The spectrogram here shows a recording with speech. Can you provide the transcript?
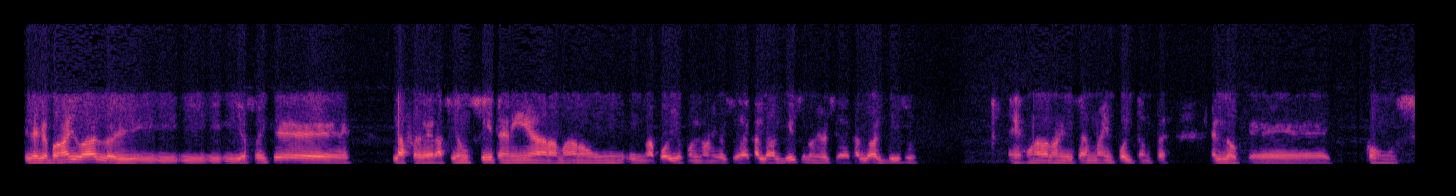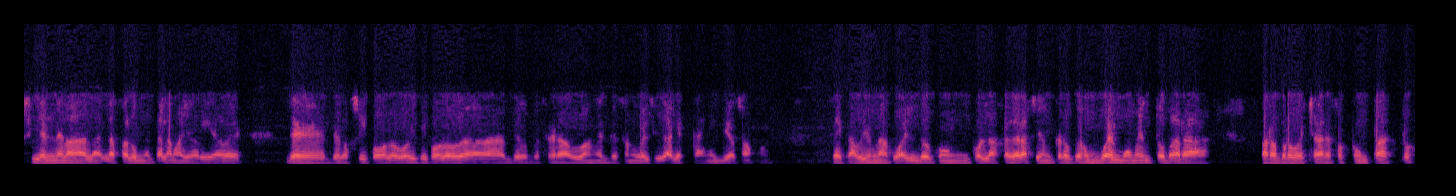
y de que puedan ayudarlo y, y, y, yo sé que la federación sí tenía a la mano un, un apoyo con la Universidad de Carlos Albizu. La Universidad de Carlos Albizu es una de las universidades más importantes en lo que concierne la, la, salud mental. La mayoría de, de, los psicólogos y psicólogas de donde se gradúan es de esa universidad que está en el Día San Juan. Que había un acuerdo con, con la federación, creo que es un buen momento para, para aprovechar esos contactos.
